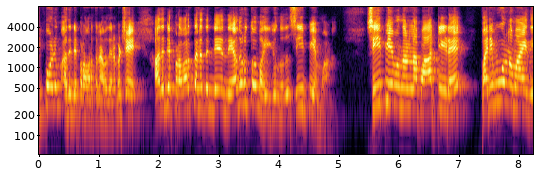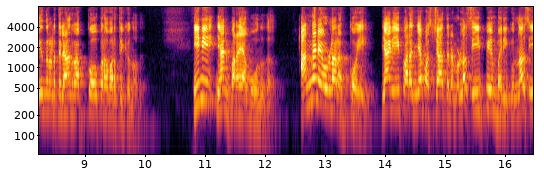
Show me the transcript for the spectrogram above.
ഇപ്പോഴും അതിന്റെ പ്രവർത്തന അവതരണം. പക്ഷേ അതിന്റെ പ്രവർത്തനത്തിന്റെ നേതൃത്വം വഹിക്കുന്നത് സി പി എം ആണ്. സി പി എം എന്നുള്ള പാർട്ടിയുടെ പരിപൂർണമായ നിയന്ത്രണത്തിലാണ് റബ്കോ പ്രവർത്തിക്കുന്നത്. ഇനി ഞാൻ പറയാൻ പോകുന്നത്. അങ്ങനെയുള്ള റബ്കോയിൽ ഞാൻ ഈ പറഞ്ഞ പശ്ചാത്തലമുള്ള സി പി എം ഭരിക്കുന്ന സി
